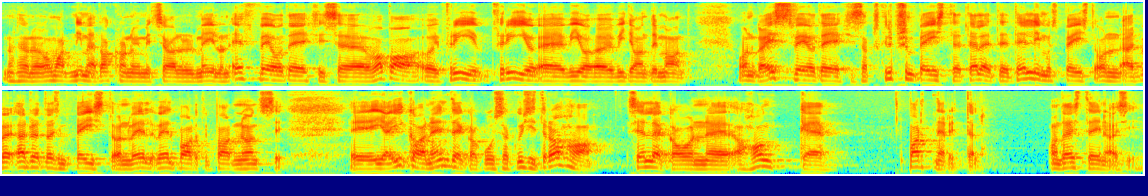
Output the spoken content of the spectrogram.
noh, seal on omad nimed, akronüümid seal, meil on FVOD ehk siis vaba või free, free video, video on demand. on ka SVOD ehk siis subscription based, tele, tellimus based, on advertising based, on veel, veel paar, paar nüanssi. ja iga nendega, kus sa küsid raha, sellega on hanke partneritel on täiesti teine asi.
